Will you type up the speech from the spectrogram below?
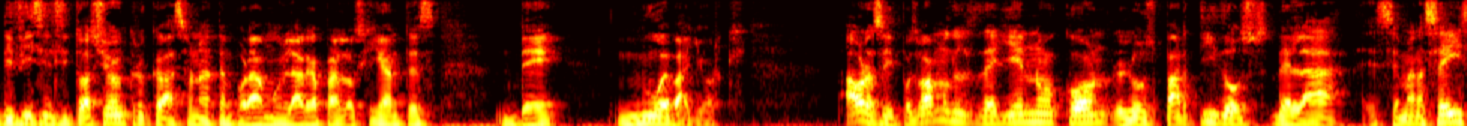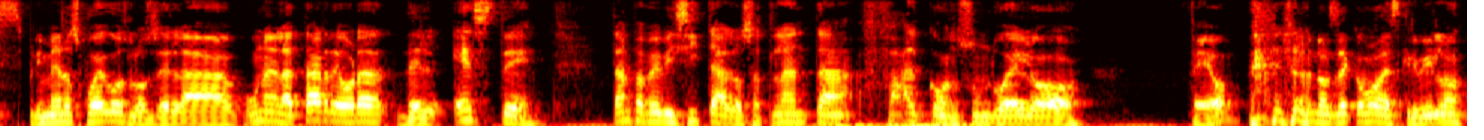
difícil situación. Creo que va a ser una temporada muy larga para los gigantes de Nueva York. Ahora sí, pues vamos de lleno con los partidos de la semana 6. Primeros juegos, los de la 1 de la tarde, hora del este. Tampa Bay visita a los Atlanta Falcons, un duelo feo, no sé cómo describirlo,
